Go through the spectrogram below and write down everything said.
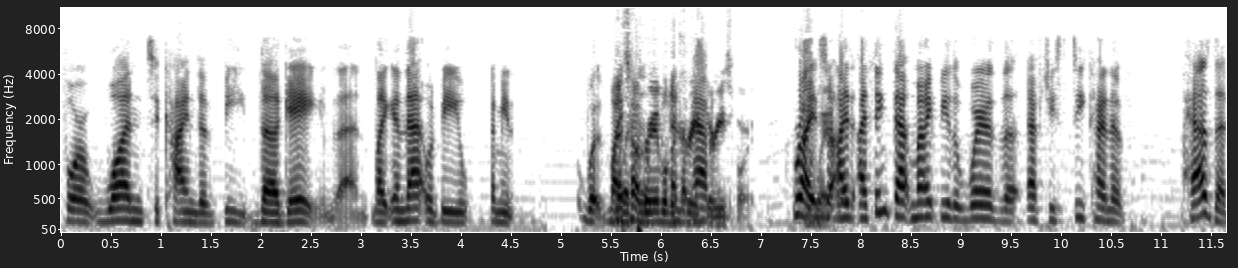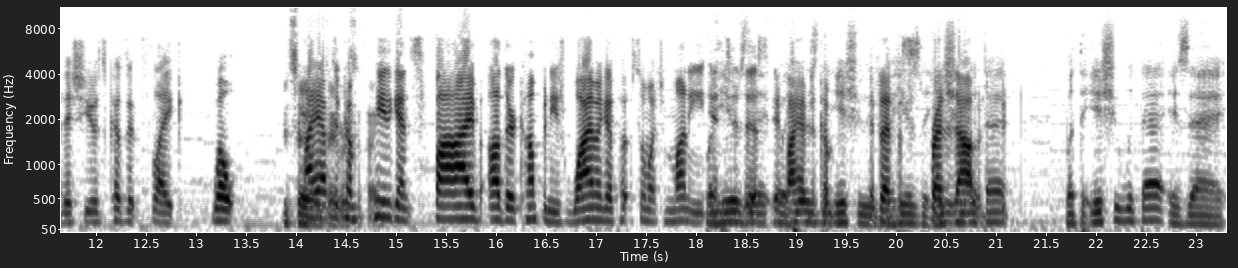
for one to kind of be the game then. Like and that would be I mean what might That's how they're able to create their happening. esport. Right. So I. I think that might be the where the FGC kind of has that issue is because it's like well so I have to compete against five other companies. Why am I going to put so much money But into this the if I have to come the issue. if I have to here's the spread issue it out? with that. But the issue with that is that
